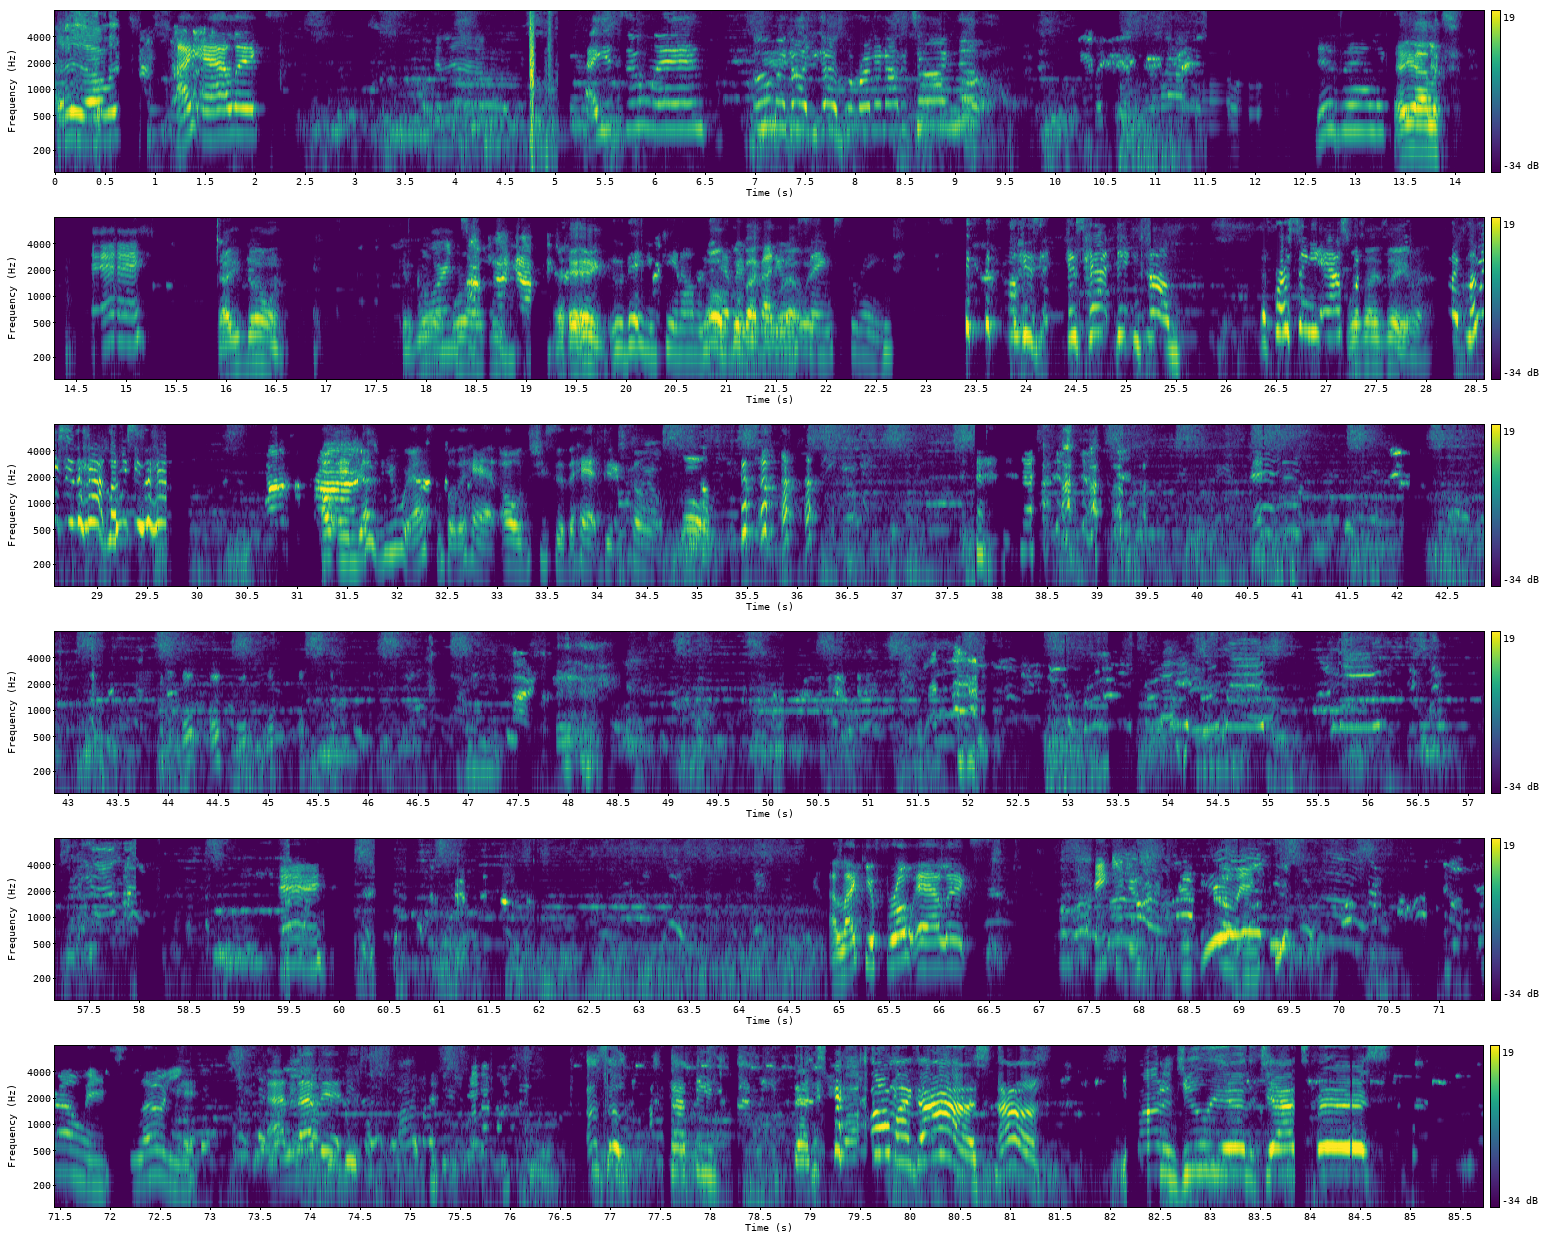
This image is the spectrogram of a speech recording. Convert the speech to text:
Hey, Alex. Hi, Alex. Hello. How you doing? Oh my God, you guys, we're running out of time now. There's Alex. Hey, Alex. Hey. How you doing? Okay, where, where are we? Hey. Ooh, there you can't always Oh, have everybody on that the way. same screen. Oh, his his hat didn't come. The first thing he asked was Where's Isaiah at? like, "Let me see the hat. Let me see the hat." Oh, and that- you were asking for the hat. Oh, she said the hat didn't come. Oh, I like your fro, Alex. Thank you. It's growing. It's growing slowly. I love it. I'm so happy that you are. Oh my gosh! Oh, Yvonne and Julian, the Jaspers.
